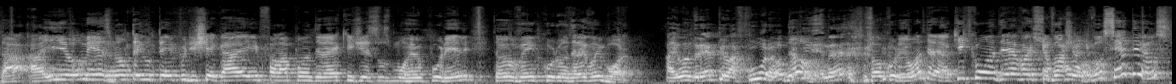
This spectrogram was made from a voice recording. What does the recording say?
Tá? Aí eu mesmo. não tenho tempo de chegar e falar pro André que Jesus morreu por ele, então eu venho, curo o André e vou embora. Aí o André pela cura, ou Não, porque, né? só curei o André. O que, que o André vai supor? Eu vou achar que você é Deus.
